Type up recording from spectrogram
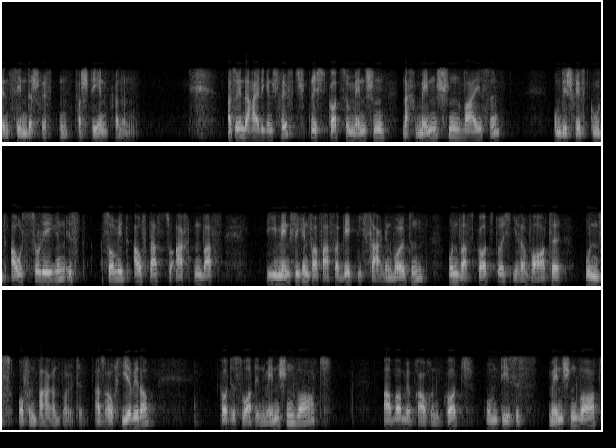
den Sinn der Schriften verstehen können. Also in der Heiligen Schrift spricht Gott zu Menschen nach Menschenweise. Um die Schrift gut auszulegen, ist somit auf das zu achten, was die menschlichen Verfasser wirklich sagen wollten und was Gott durch ihre Worte uns offenbaren wollte. Also auch hier wieder Gottes Wort in Menschenwort, aber wir brauchen Gott, um dieses Menschenwort,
